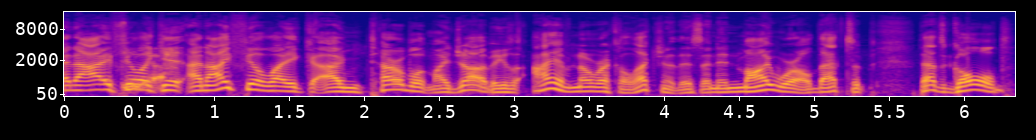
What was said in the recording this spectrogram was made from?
And I feel like it, and I feel like I'm terrible at my job because I have no recollection of this. And in my world, that's a, that's gold.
